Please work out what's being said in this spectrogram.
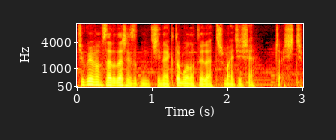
dziękuję wam serdecznie za ten odcinek. To było na tyle. Trzymajcie się. Cześć.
